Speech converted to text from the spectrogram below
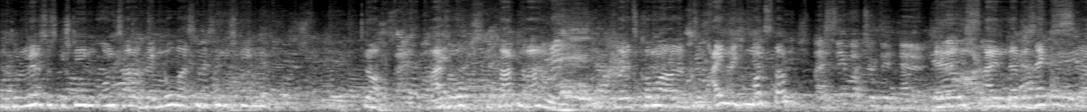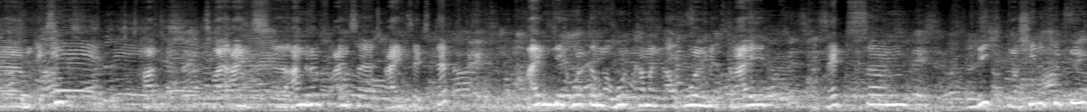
Und Ptolemaeus ist gestiegen und Salad Dragon Nova ist ein bisschen gestiegen. Ja, also die Karten ranholen. So, jetzt kommen wir zum eigentlichen Monster. Er ist ein Level 6 ähm, Exit, hat 2-1 äh, Angriff, 1-6 Step. Eigentlich holt holt, kann man ihn auch holen mit drei Sechsern Licht, Maschinentypen,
